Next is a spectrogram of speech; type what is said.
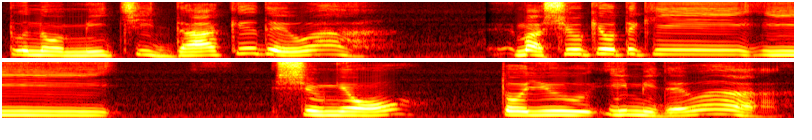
プの道だけではまあ宗教的修行という意味では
